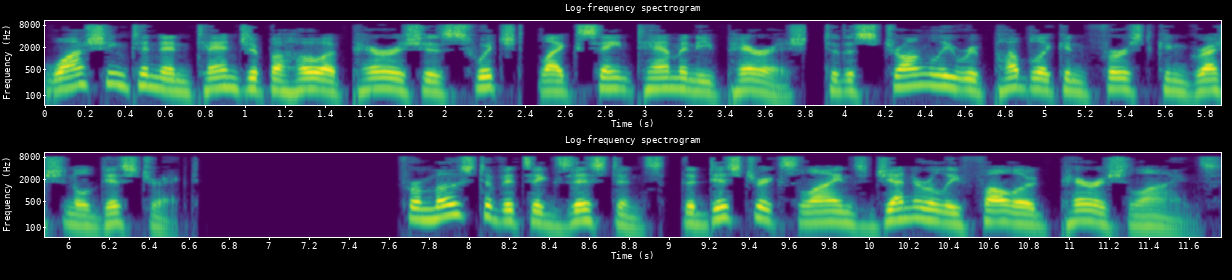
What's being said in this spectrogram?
Washington and Tangipahoa parishes switched, like St. Tammany Parish, to the strongly Republican 1st Congressional District. For most of its existence, the district's lines generally followed parish lines.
